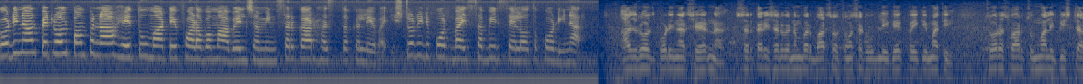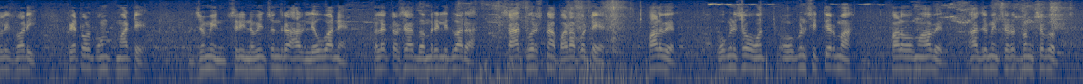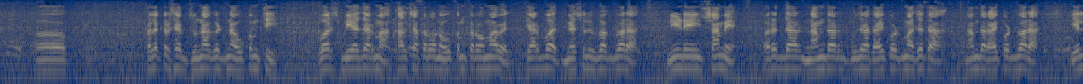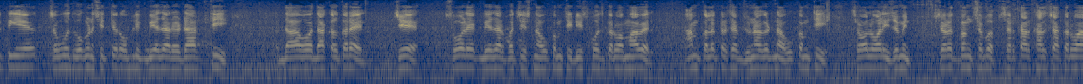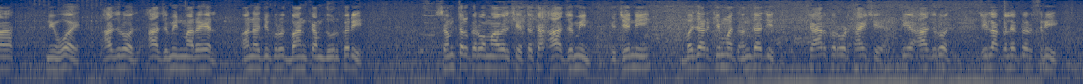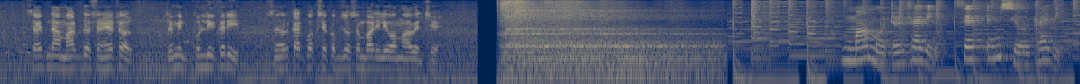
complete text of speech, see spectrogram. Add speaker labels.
Speaker 1: Kodinar petrol પંપના હેતુ માટે ફાળવવામાં આવેલ જમીન સરકાર હસ્તક લેવાઈ. Story report by Sabir Selot, Kodinar.
Speaker 2: આજરોજ કોડીનાર શહેરના સરકારી સર્વે નંબર બારસો ચોસઠ ઓબ્લિક એક પૈકીમાંથી ચોરસ વાર ચુમ્માલીસ પિસ્તાલીસ વાળી પેટ્રોલ પંપ માટે જમીન શ્રી નવીનચંદ્ર આર લેવવાને કલેક્ટર સાહેબ અમરેલી દ્વારા સાત વર્ષના ભાડાપટ્ટે ફાળવેલ. ઓગણીસો ઓગણસિત્તેરમાં ફાળવવામાં આવેલ. આ જમીન શરતભંગ સબબ કલેક્ટર સાહેબ જૂનાગઢના હુકમથી વર્ષ બે હજારમાં ખાલસા કરવાનો હુકમ કરવામાં આવેલ. ત્યારબાદ મહેસૂલ વિભાગ દ્વારા નિર્ણય સામે અરજદાર નામદાર ગુજરાત હાઈકોર્ટમાં જતા નામદાર હાઈકોર્ટ દ્વારા એલપીએ ચૌદ ઓગણસિત્તેર ઓબ્લિક બે હજાર અઢારથી દાવો દાખલ કરાયેલ, જે સોળ એક બે હજાર પચીસના હુકમથી ડિસ્પોઝ કરવામાં આવેલ. આમ કલેક્ટર સાહેબ જૂનાગઢના હુકમથી સવાલવાળી જમીન શરતભંગ સબબ સરકાર ખાલસા કરવાની હોય, આજરોજ આ જમીનમાં રહેલ અનધિકૃત બાંધકામ દૂર કરી સમતલ કરવામાં આવેલ છે તથા આ જમીન કે જેની બજાર કિંમત અંદાજિત ચાર કરોડ થાય છે તે આજરોજ જિલ્લા કલેક્ટર શ્રી સાહેબના માર્ગદર્શન હેઠળ જમીન ખુલ્લી કરી સરકાર પક્ષે કબજો સંભાળી લેવામાં આવેલ છે.
Speaker 3: મા motor driving, safe and sure driving.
